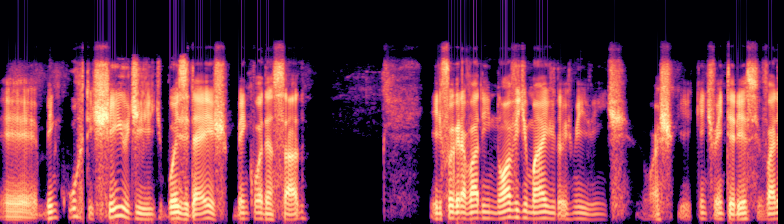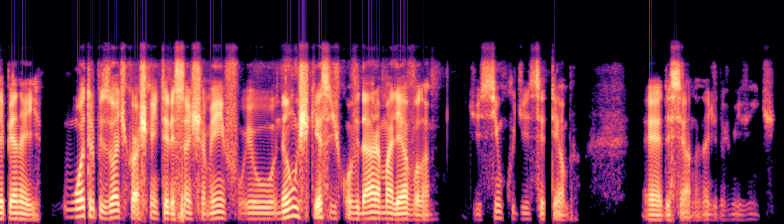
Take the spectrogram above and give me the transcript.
é, bem curto e cheio de, de boas ideias, bem condensado. Ele foi gravado em 9 de maio de 2020. Eu acho que quem tiver interesse vale a pena ir. Um outro episódio que eu acho que é interessante também foi o Não Esqueça de Convidar a Malévola, de 5 de setembro é, desse ano, né, de 2020.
